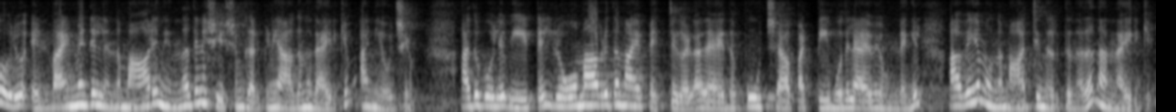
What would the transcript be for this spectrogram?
ഒരു എൻവയൺമെന്റിൽ നിന്ന് മാറി നിന്നതിന് ശേഷം ഗർഭിണിയാകുന്നതായിരിക്കും അനുയോജ്യം. അതുപോലെ വീട്ടിൽ രോമാവൃതമായ പെറ്റുകൾ അതായത് പൂച്ച പട്ടി മുതലായവ ഉണ്ടെങ്കിൽ അവയും ഒന്ന് മാറ്റി നിർത്തുന്നത് നന്നായിരിക്കും.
